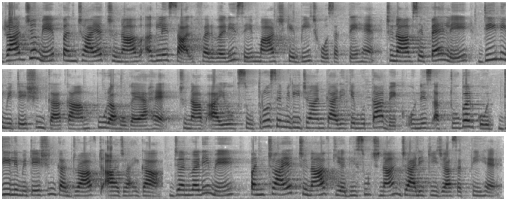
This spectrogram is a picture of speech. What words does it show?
राज्य में पंचायत चुनाव अगले साल फरवरी से मार्च के बीच हो सकते हैं। चुनाव से पहले डीलिमिटेशन का काम पूरा हो गया है। चुनाव आयोग सूत्रों से मिली जानकारी के मुताबिक 19 अक्टूबर को डीलिमिटेशन का ड्राफ्ट आ जाएगा। जनवरी में पंचायत चुनाव की अधिसूचना जारी की जा सकती है।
